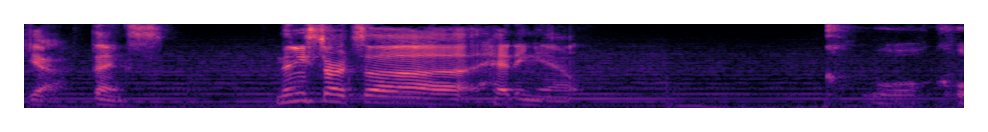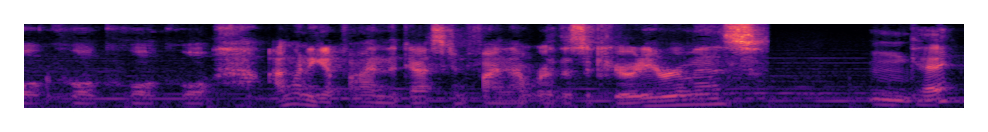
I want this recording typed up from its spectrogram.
yeah, thanks. And then he starts uh heading out. Cool, cool, cool, cool, cool. I'm gonna get behind the desk and find out where the security room is. Okay.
